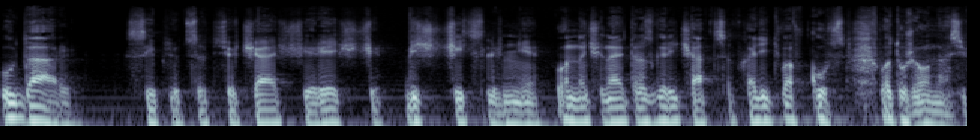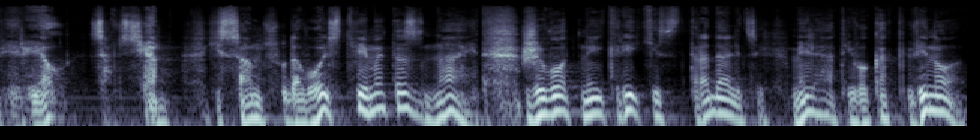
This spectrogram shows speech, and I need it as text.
Удары сыплются все чаще, резче, бесчисленнее. Он начинает разгорячаться, входить во вкус. Вот уже он озверел совсем и сам с удовольствием это знает. Животные крики страдалицы хмелят его, как вино.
